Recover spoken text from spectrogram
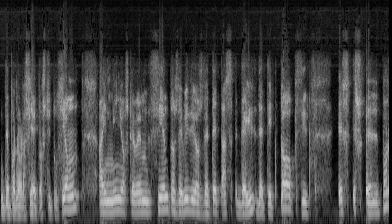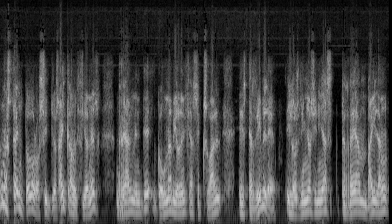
de pornografía y prostitución. Hay niños que ven cientos de vídeos de tetas de, TikTok. Es, el porno está en todos los sitios. Hay canciones realmente con una violencia sexual es terrible. Y los niños y niñas perrean, bailan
